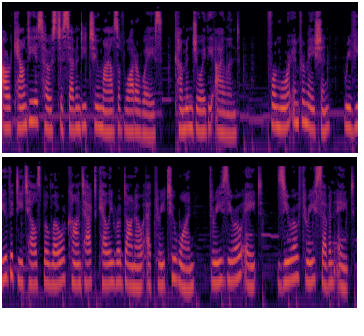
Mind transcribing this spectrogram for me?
Our county is host to 72 miles of waterways, come enjoy the island. For more information, review the details below or contact Kelly Rodano at 321 308 0378.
